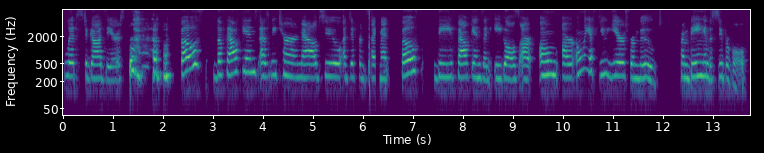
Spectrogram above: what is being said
lips to God's ears. both the Falcons, as we turn now to a different segment, both the Falcons and Eagles are on, are only a few years removed from being in the Super Bowl,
